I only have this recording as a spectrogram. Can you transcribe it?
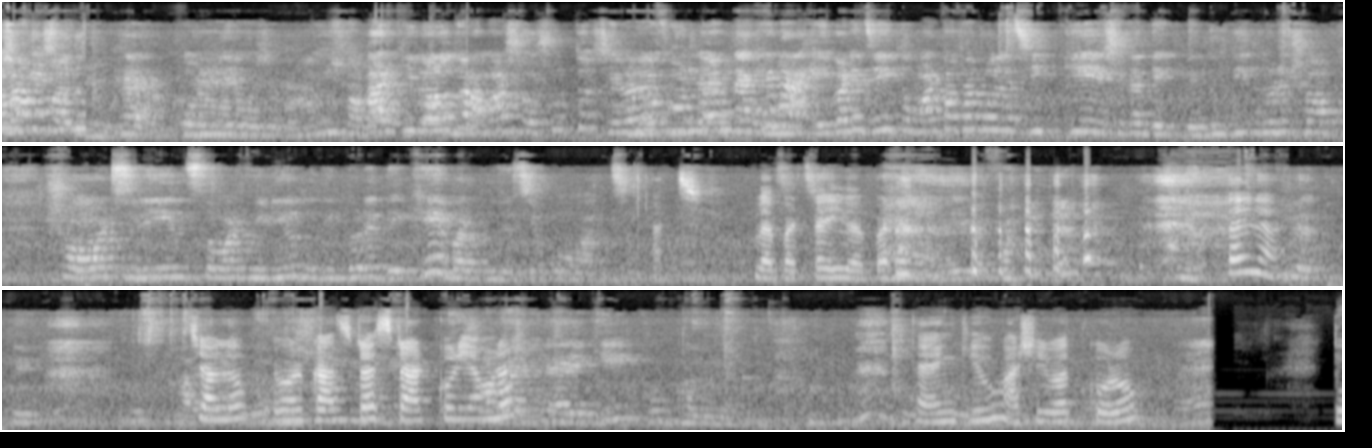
আমাকে শুধু হ্যাঁ ফোন নিয়ে বসে আর কি বলতো আমার শ্বশুর তো সেভাবে ফোন টোন দেখে না। এবারে যেই তোমার কথা বলেছি কে সেটা দেখবে? দুদিন ধরে সব শর্টস রিলস তোমার ভিডিও দুদিন ধরে দেখে এবার বুঝেছে ও আচ্ছা। আচ্ছা ব্যাপারটা এই ব্যাপার। এই ব্যাপার। তাই না? চলো, এবার কাজটা স্টার্ট করি আমরা। থ্যাংক ইউ আশীর্বাদ করো। তো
